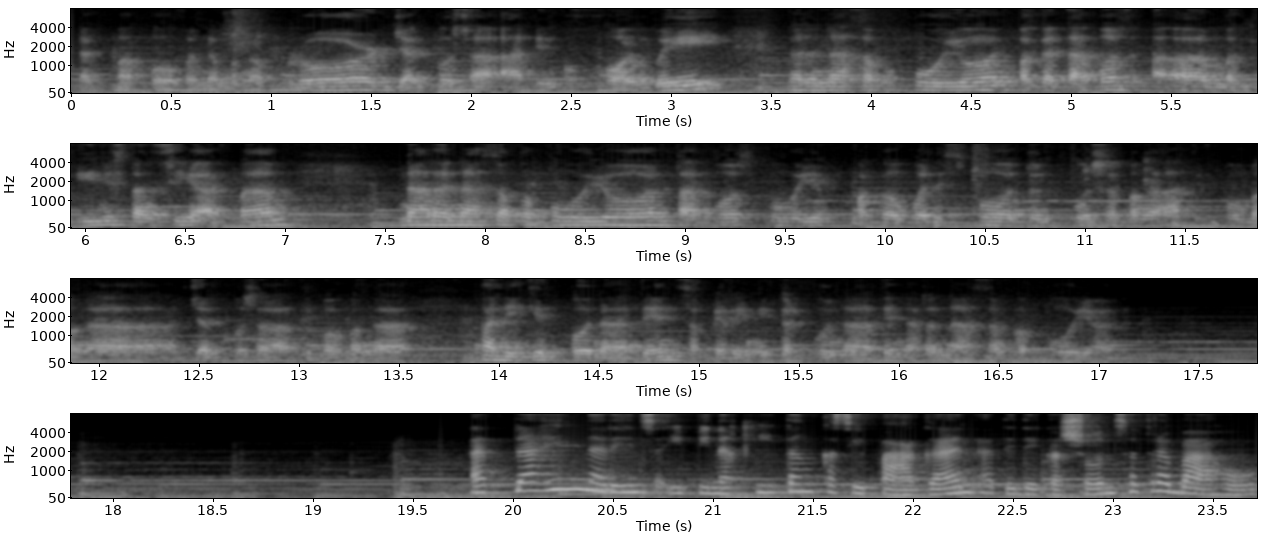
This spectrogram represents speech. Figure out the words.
Nagpa po ako ng mga floor, dyan po sa ating hallway. Naranasan ko po yun. Pagkatapos uh, maglinis ng CR, ma'am, naranasan ko po yun. Tapos po yung pagkawalis po doon po sa mga ating po mga, dyan po sa ating po mga paligid po natin, sa perimeter po natin, naranasan ko po yun. At dahil na rin sa ipinakitang kasipagan at dedikasyon sa trabaho,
